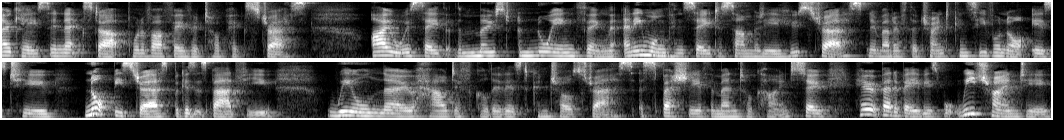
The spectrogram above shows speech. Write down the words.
Okay, so next up, one of our favorite topics stress. I always say that the most annoying thing that anyone can say to somebody who's stressed, no matter if they're trying to conceive or not, is to not be stressed because it's bad for you. We all know how difficult it is to control stress, especially of the mental kind. So, here at Better Babies, what we try and do,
